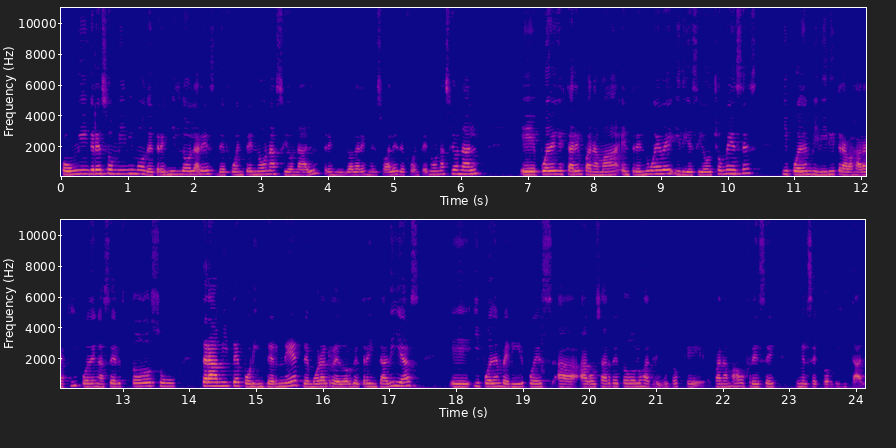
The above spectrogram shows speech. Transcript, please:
con un ingreso mínimo de 3 mil dólares de fuente no nacional, 3 mil dólares mensuales de fuente no nacional. Eh, pueden estar en Panamá entre 9 y 18 meses y pueden vivir y trabajar aquí, pueden hacer todo su trámite por internet, demora alrededor de 30 días eh, y pueden venir pues a, gozar de todos los atributos que Panamá ofrece en el sector digital.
